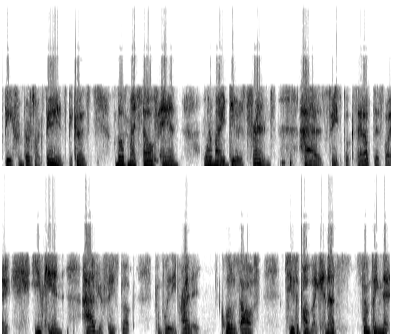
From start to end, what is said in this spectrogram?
speak from personal experience because both myself and one of my dearest friends has Facebook set up this way, you can have your Facebook completely private, closed off to the public, and that's something that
